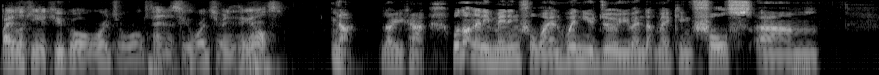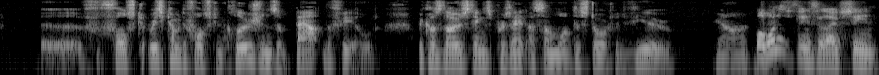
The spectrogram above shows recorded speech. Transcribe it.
by looking at Hugo Awards or World Fantasy Awards or anything else. No, no, you can't. Well, not in any meaningful way. And when you do, you end up making false, um, uh, false, coming to false conclusions about the field because those things present a somewhat distorted view. You know. Well, one of the things that I've seen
